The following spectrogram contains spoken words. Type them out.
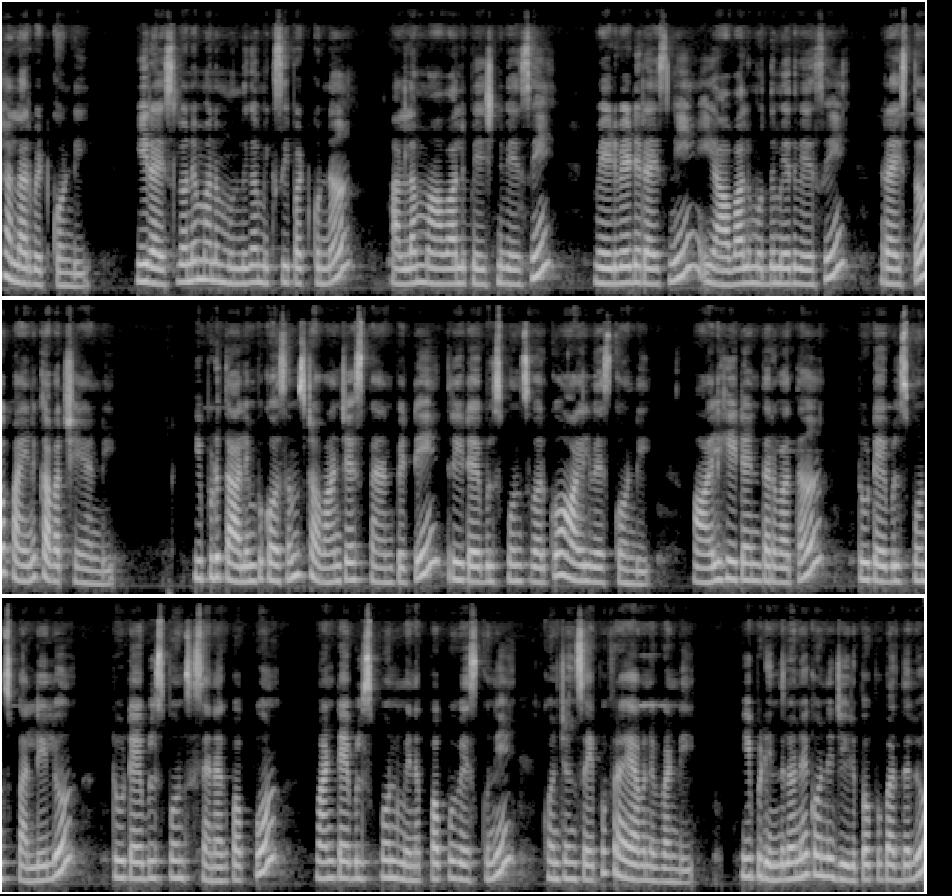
చల్లారబెట్టుకోండి. ఈ రైస్లోనే మనం ముందుగా మిక్సీ పట్టుకున్న అల్లం ఆవాలు పేస్ట్ని వేసి వేడివేడి రైస్ని ఈ ఆవాలు ముద్ద మీద వేసి రైస్తో పైన కవర్ చేయండి. ఇప్పుడు తాలింపు కోసం స్టవ్ ఆన్ చేసి ప్యాన్ పెట్టి త్రీ టేబుల్ స్పూన్స్ వరకు ఆయిల్ వేసుకోండి. ఆయిల్ హీట్ అయిన తర్వాత టూ టేబుల్ స్పూన్స్ పల్లీలు టూ టేబుల్ స్పూన్స్ శనగపప్పు వన్ టేబుల్ స్పూన్ మినప్పప్పు వేసుకుని కొంచెం సేపు ఫ్రై అవనివ్వండి. ఇప్పుడు ఇందులోనే కొన్ని జీడిపప్పు బద్దలు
